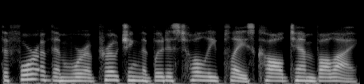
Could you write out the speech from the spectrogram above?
The four of them were approaching the Buddhist holy place called Tambalai.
